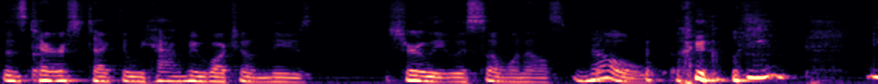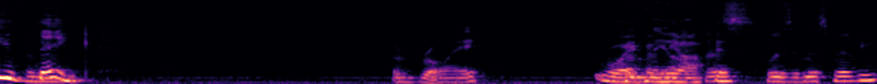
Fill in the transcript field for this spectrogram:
this terrorist attack that we haven't been watching on the news. Surely it was someone else. No, what do you, what do you think? Roy, Roy from, the, office. was in this movie.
